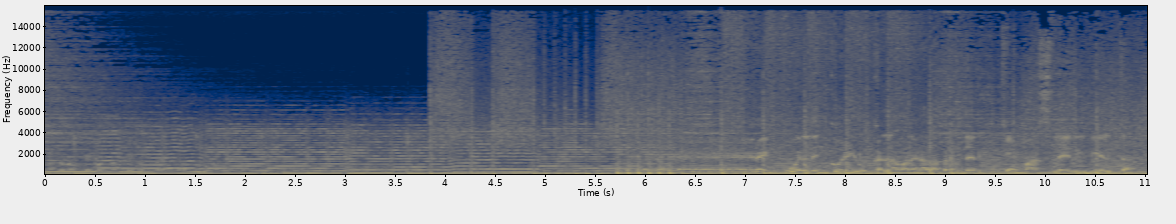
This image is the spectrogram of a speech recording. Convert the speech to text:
Recuerden y buscar la manera de aprender que más le divierta.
